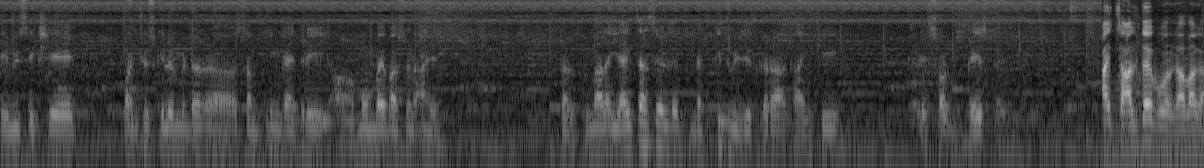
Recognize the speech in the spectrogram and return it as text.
तेवीस एकशे पंचवीस किलोमीटर समथिंग काहीतरी मुंबईपासून आहे. तर तुम्हाला यायचं असेल तर नक्कीच विजिट करा कारण की रिसॉर्ट बेस्ट आहे. काय चालतंय पोरगा बघा.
